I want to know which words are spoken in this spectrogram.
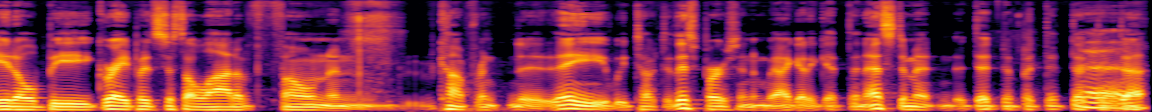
it'll be great, but it's just a lot of phone and conference. Uh, hey, we talked to this person, and I got to get an estimate. And da, da, da, da.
